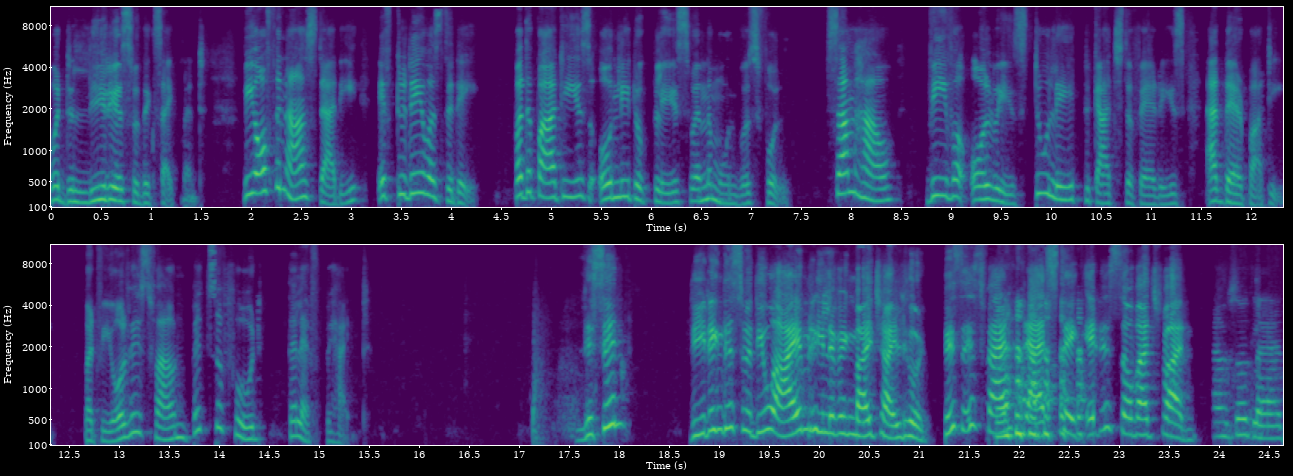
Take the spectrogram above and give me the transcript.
were delirious with excitement. We often asked Daddy if today was the day, but the parties only took place when the moon was full. Somehow, we were always too late to catch the fairies at their party, but we always found bits of food they left behind. Listen, reading this with you, I am reliving my childhood. This is fantastic. it is so much fun. I'm so glad.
